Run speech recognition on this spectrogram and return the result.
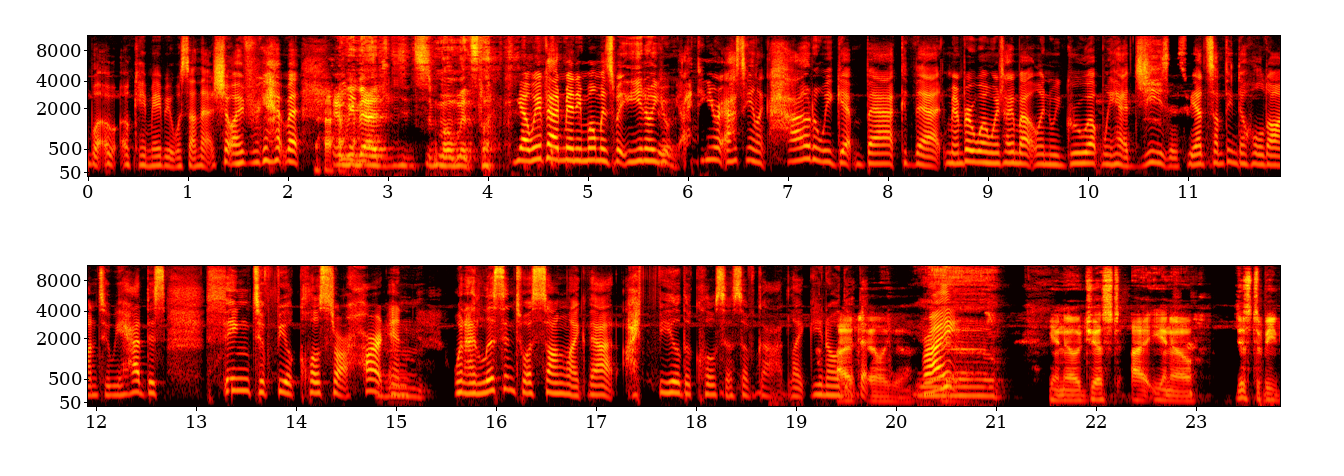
well, okay, maybe it was on that show. I forget, but And we've had some moments like yeah, we've had many moments, but you know, you I think you were asking like, how do we get back that? Remember when we were talking about when we grew up, we had Jesus, we had something to hold on to, we had this thing to feel close to our heart, Mm-hmm. and when I listen to a song like that, I feel the closeness of God, like you know, I the- the- tell you. right? Yeah. you know just i you know just to be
